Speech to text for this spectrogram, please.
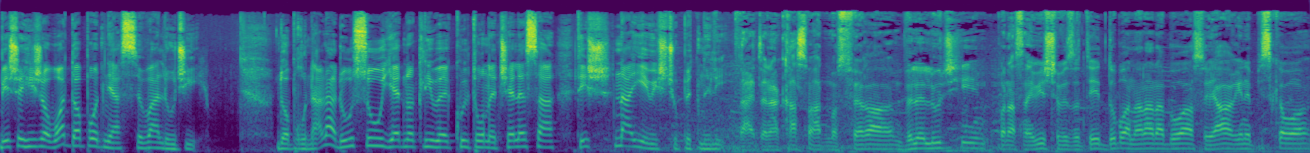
bieše hižo od dopodnia syła ludzi. Dobru naladu su jednotliwe kulturne čelesa też na jewišću pytnili. Da, je to jedna krasna atmosfera, wiele ludzi, po nas najwyższe wysoty, dobra nalada była, so ja rene piskało,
